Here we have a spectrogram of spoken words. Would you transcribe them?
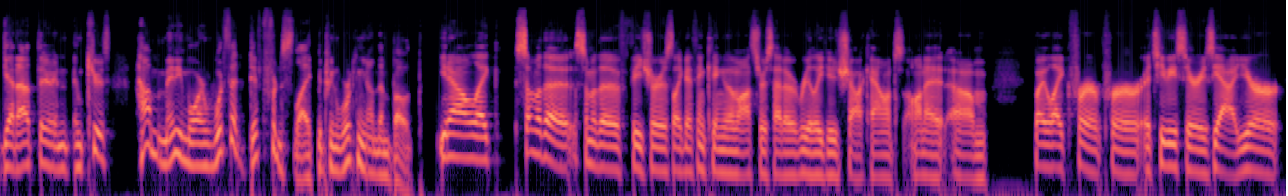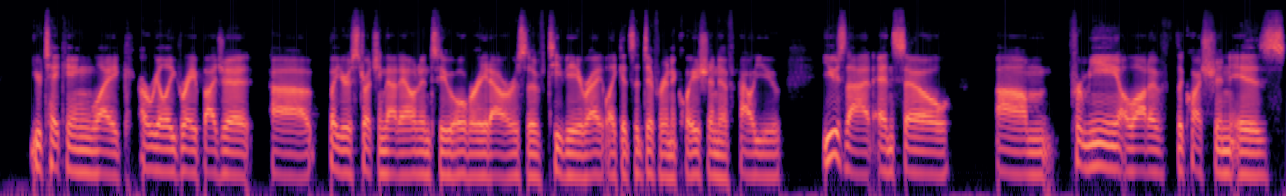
get out there? And I'm curious, how many more, and what's that difference like between working on them both? You know, like some of the some of the features, like I think King of the Monsters had a really huge shot count on it. Um, but like for for a TV series, yeah, you're you're taking like a really great budget, uh, but you're stretching that out into over eight hours of TV, right? Like it's a different equation of how you use that. And so um, for me, a lot of the question is,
